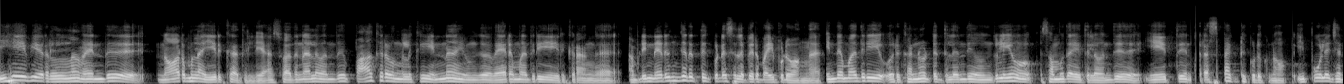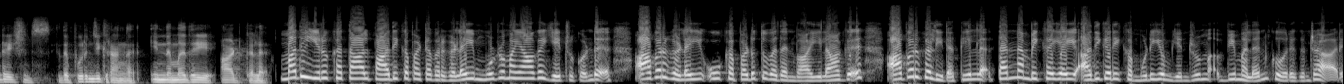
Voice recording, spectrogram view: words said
பிஹேவியர் எல்லாம் வந்து நார்மலாக இருக்காது இல்லையா? ஸோ அதனால வந்து பார்க்குறவங்களுக்கு என்ன இவங்க வேற மாதிரி இருக்கிறாங்க அப்படி நெருங்குறதுக்கு கூட சில பேர் பயப்படுவாங்க. இந்த மாதிரி ஒரு கண்ணோட்டத்துல இருந்து இவங்களையும் சமுதாயத்தில் வந்து ஏத்து ரெஸ்பெக்ட் கொடுக்கணும். இப்போ உள்ள ஜெனரேஷன்ஸ் இதை புரிஞ்சுக்கிறாங்க இந்த மாதிரி ஆட்களை. மதி இறுக்கத்தால் பாதிக்கப்பட்டவர்களை முழுமையாக ஏற்றுக்கொண்டு அவர்களை ஊக்கப்படுத்துவதன் வாயிலாக அவர்களிடத்தில் தன்னம்பிக்கையை அதிகரிக்க முடியும் என்றும் விமலன் கூறுகின்றார்.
